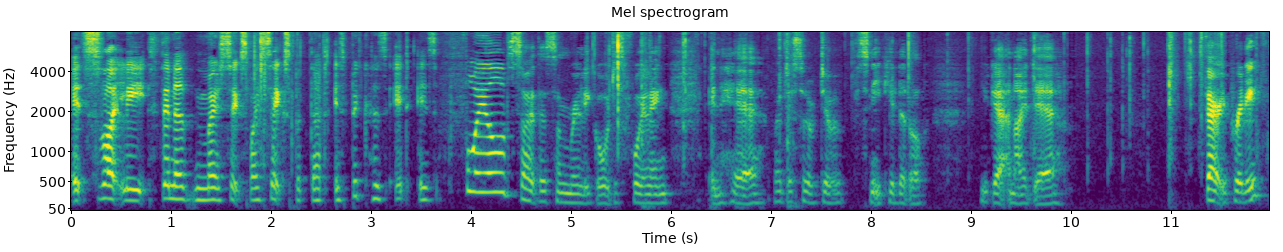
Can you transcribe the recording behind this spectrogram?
It's slightly thinner than most 6x6, but that is because it is foiled, so there's some really gorgeous foiling in here. If I just sort of do a sneaky little, you get an idea. Very pretty.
